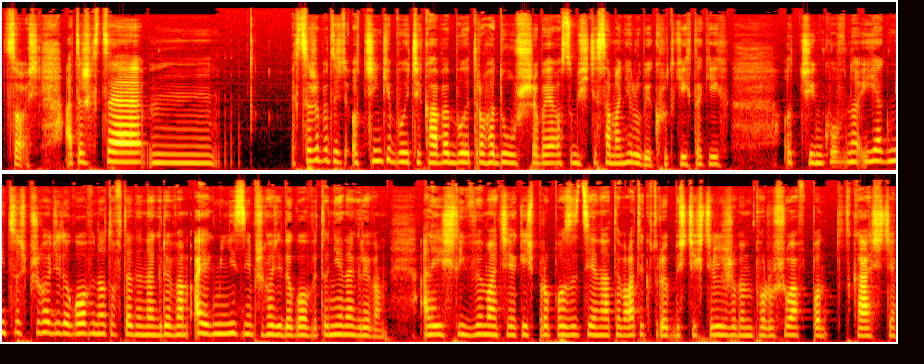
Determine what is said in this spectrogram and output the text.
coś. A też chcę. Mm, chcę, żeby te odcinki były ciekawe, były trochę dłuższe, bo ja osobiście sama nie lubię krótkich takich odcinków. No i jak mi coś przychodzi do głowy, no to wtedy nagrywam, a jak mi nic nie przychodzi do głowy, to nie nagrywam. Ale jeśli Wy macie jakieś propozycje na tematy, które byście chcieli, żebym poruszyła w podcaście,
